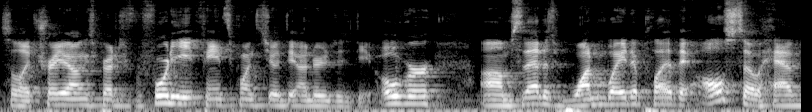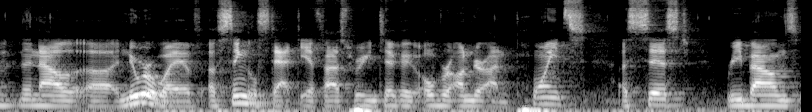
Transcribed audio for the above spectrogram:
So like Trae Young's projected for 48 fantasy points, you the under, to the over. Um, so that is one way to play. They also have the now uh, newer way of, a single stat DFS where you can take like over under on points, assist, rebounds,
